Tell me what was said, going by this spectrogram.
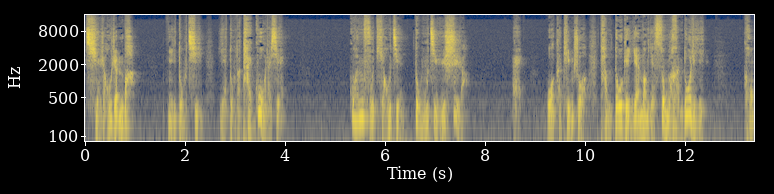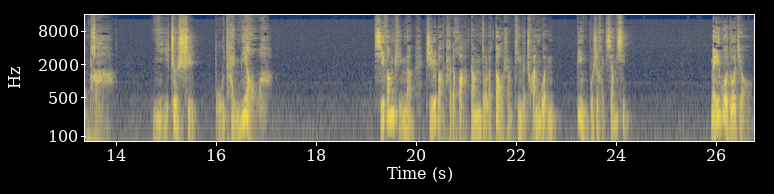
且饶人吧，你赌气也赌得太过了些。官府调解都无济于事啊。哎，我可听说他们都给阎王爷送了很多礼，恐怕你这事不太妙啊。”席方平呢，只把他的话当做了道上听的传闻，并不是很相信。没过多久，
